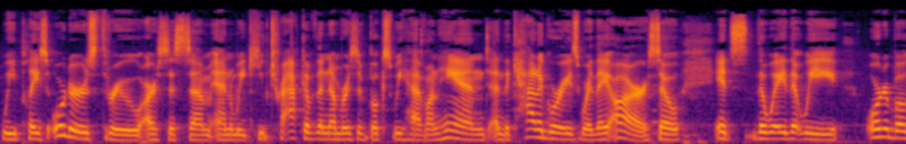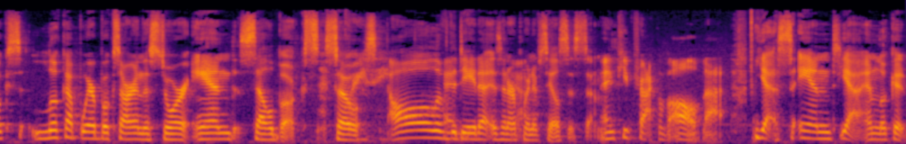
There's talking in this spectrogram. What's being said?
we place orders through our system and we keep track of the numbers of books we have on hand and the categories where they are. So it's the way that we order books, look up where books are in the store and sell books. so crazy. all of the And- data is in our yeah. point of sale system. and keep track of all of that. Yes, and yeah, and look at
